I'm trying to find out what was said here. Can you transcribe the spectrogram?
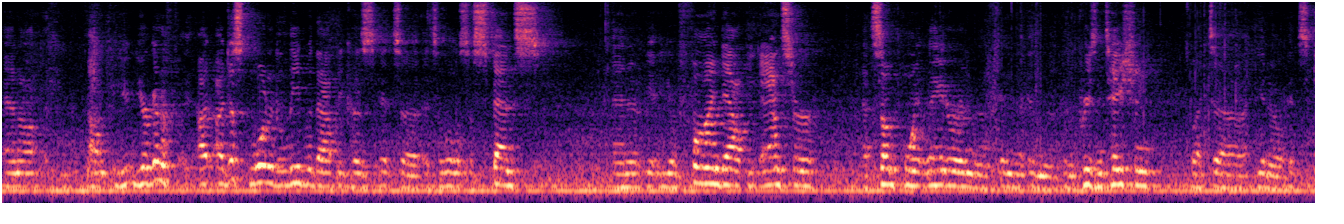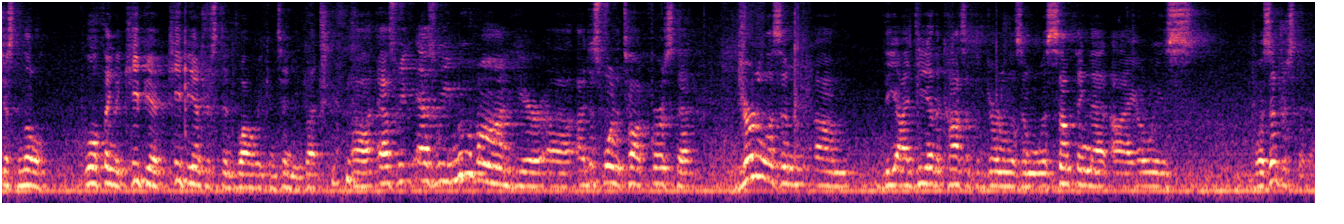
and um, you, you're going to, I, just wanted to lead with that because it's a, it's a little suspense and it, you'll find out the answer at some point later in the, in the, in the, in the presentation. But you know, it's just a little little thing to keep you keep you interested while we continue. But uh, as we as we move on here, uh, I just want to talk first that journalism, um, the idea, the concept of journalism, was something that I always was interested in,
